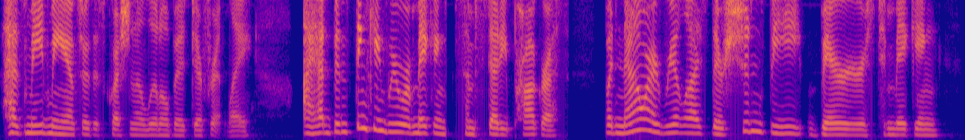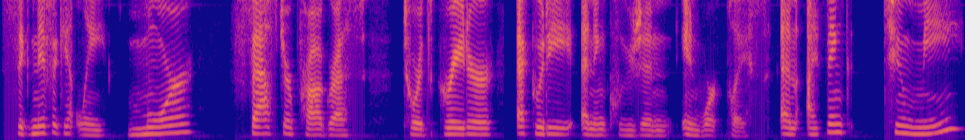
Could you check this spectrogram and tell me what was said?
Has made me answer this question a little bit differently. I had been thinking we were making some steady progress but now i realize there shouldn't be barriers to making significantly more faster progress towards greater equity and inclusion in workplace and i think to me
